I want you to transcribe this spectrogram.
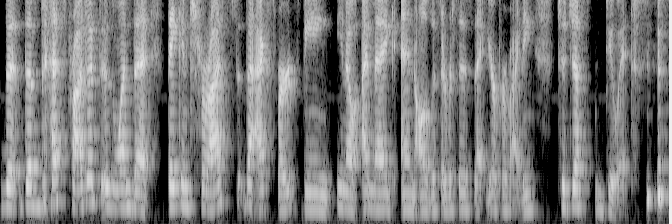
the the best project is one that they can trust the experts being you know imeg and all the services that you're providing to just do it.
